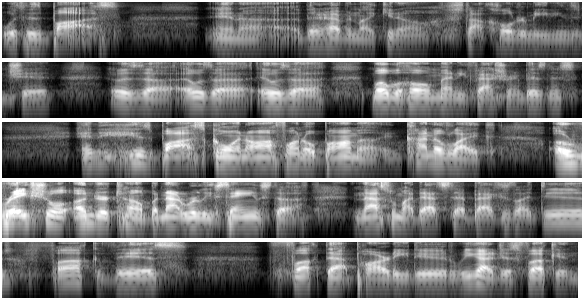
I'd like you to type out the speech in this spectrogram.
with his boss, and uh, they're having like you know stockholder meetings and shit. It was a it was a it was a mobile home manufacturing business, and his boss going off on Obama and kind of like a racial undertone, but not really saying stuff. And that's when my dad stepped back. He's like, dude, fuck this. Fuck that party, dude. We got to just fucking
